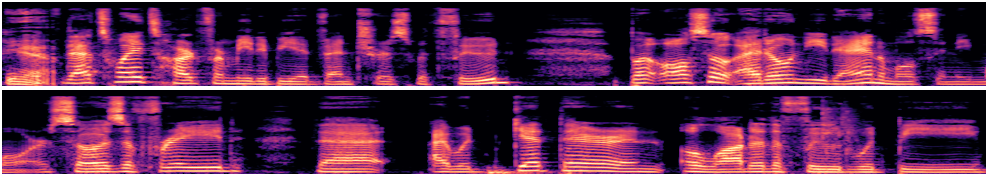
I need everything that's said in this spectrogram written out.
Yeah. that's why it's hard for me to be adventurous with food. But also, I don't eat animals anymore. So I was afraid that I would get there and a lot of the food would be,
